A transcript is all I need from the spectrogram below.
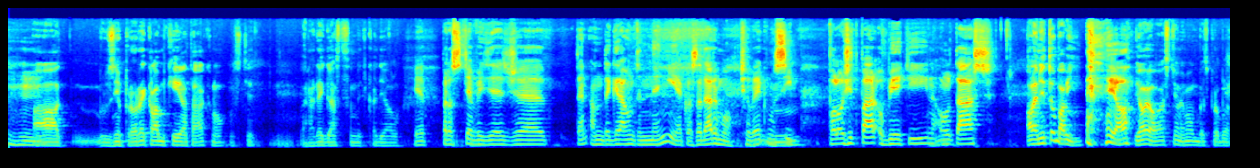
Mm-hmm. A různě pro reklamky a tak, no, prostě Radegast jsem teďka dělal. Je prostě vidět, že ten underground není jako zadarmo. Člověk mm. musí položit pár obětí na oltář. Ale mě to baví. jo? Jo, jo, já s tím nemám vůbec problém.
